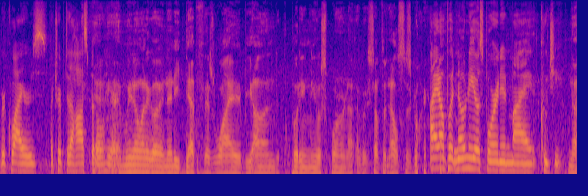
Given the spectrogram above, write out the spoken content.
requires a trip to the hospital Yeah, here. And we don't want to go in any depth as why beyond putting neosporin or something else is going On. I don't put no neosporin in my coochie. No.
